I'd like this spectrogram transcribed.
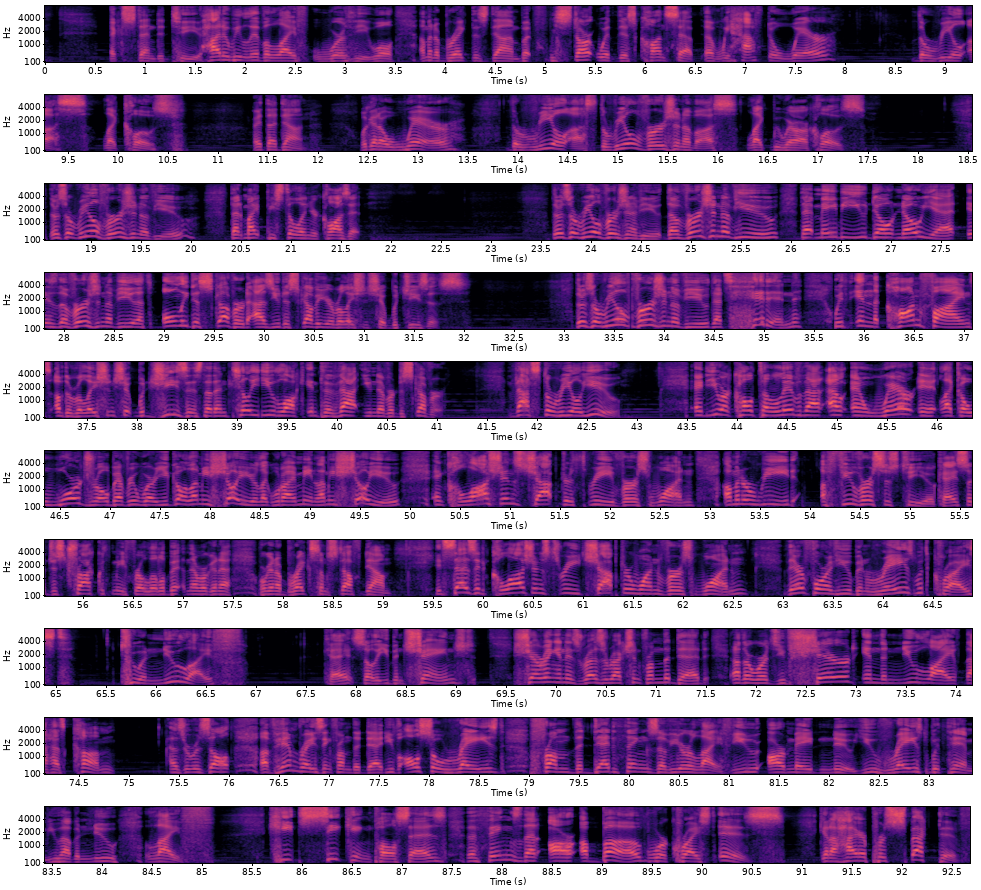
extended to you. How do we live a life worthy? Well, I'm going to break this down, but we start with this concept of we have to wear the real us like clothes. Write that down. We got to wear the real us, the real version of us, like we wear our clothes. There's a real version of you that might be still in your closet. There's a real version of you. The version of you that maybe you don't know yet is the version of you that's only discovered as you discover your relationship with Jesus. There's a real version of you that's hidden within the confines of the relationship with Jesus that until you lock into that, you never discover. That's the real you and you are called to live that out and wear it like a wardrobe everywhere you go. Let me show you. You're like, what do I mean? Let me show you in Colossians chapter 3, verse 1. I'm going to read a few verses to you, okay? So just track with me for a little bit and then we're going to we're going to break some stuff down. It says in Colossians 3, chapter 1, verse 1, therefore if you've been raised with Christ to a new life, okay? So that you've been changed sharing in his resurrection from the dead. In other words, you've shared in the new life that has come as a result of him raising from the dead, you've also raised from the dead things of your life. You are made new. You've raised with him. You have a new life. Keep seeking, Paul says, the things that are above where Christ is. Get a higher perspective.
